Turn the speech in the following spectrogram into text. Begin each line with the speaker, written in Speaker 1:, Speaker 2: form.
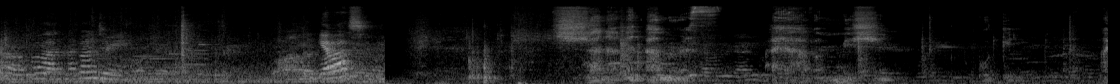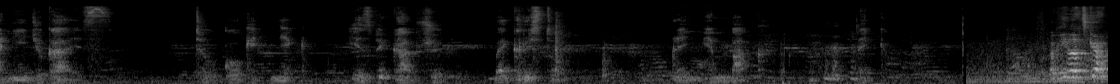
Speaker 1: Oh, hold on. My phone's ringing. You get
Speaker 2: us? Son of an Amaris, I have a mission. Good kitty. I need you guys to go get Nick. He's been captured by Crystal. Bring him back. Thank you.
Speaker 1: Okay, let's go.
